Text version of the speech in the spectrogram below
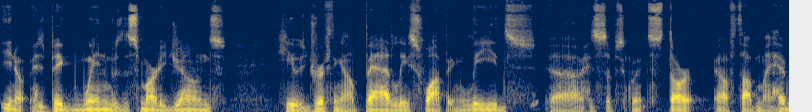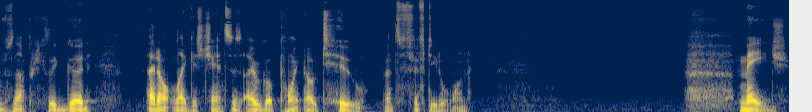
you know, his big win was the Smarty Jones. He was drifting out badly, swapping leads. Uh, his subsequent start, off the top of my head, was not particularly good. I don't like his chances. I would go 0.02. That's 50 to 1. Mage.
